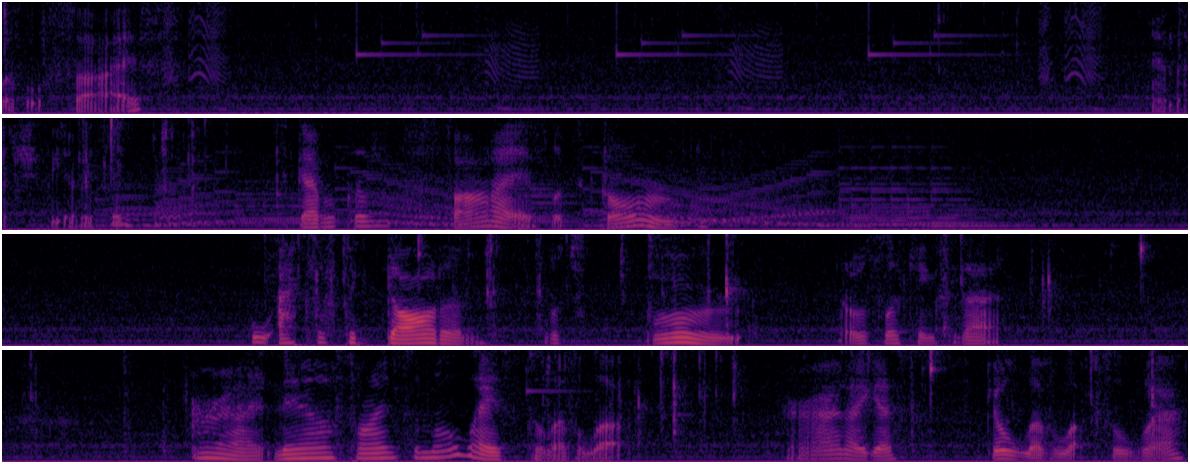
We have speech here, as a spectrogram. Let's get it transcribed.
level 5. Skyblock level 5. Let's go. Ooh, access to garden. Let's go. I was looking for that. Alright, now find some more ways to level up. Alright, I guess skill level ups will work.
